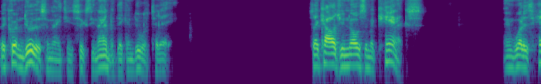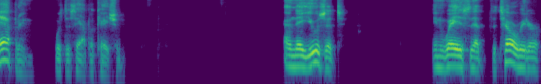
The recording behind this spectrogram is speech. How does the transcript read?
They couldn't do this in 1969, but they can do it today. Psychology knows the mechanics and what is happening with this application. And they use it in ways that the tarot reader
